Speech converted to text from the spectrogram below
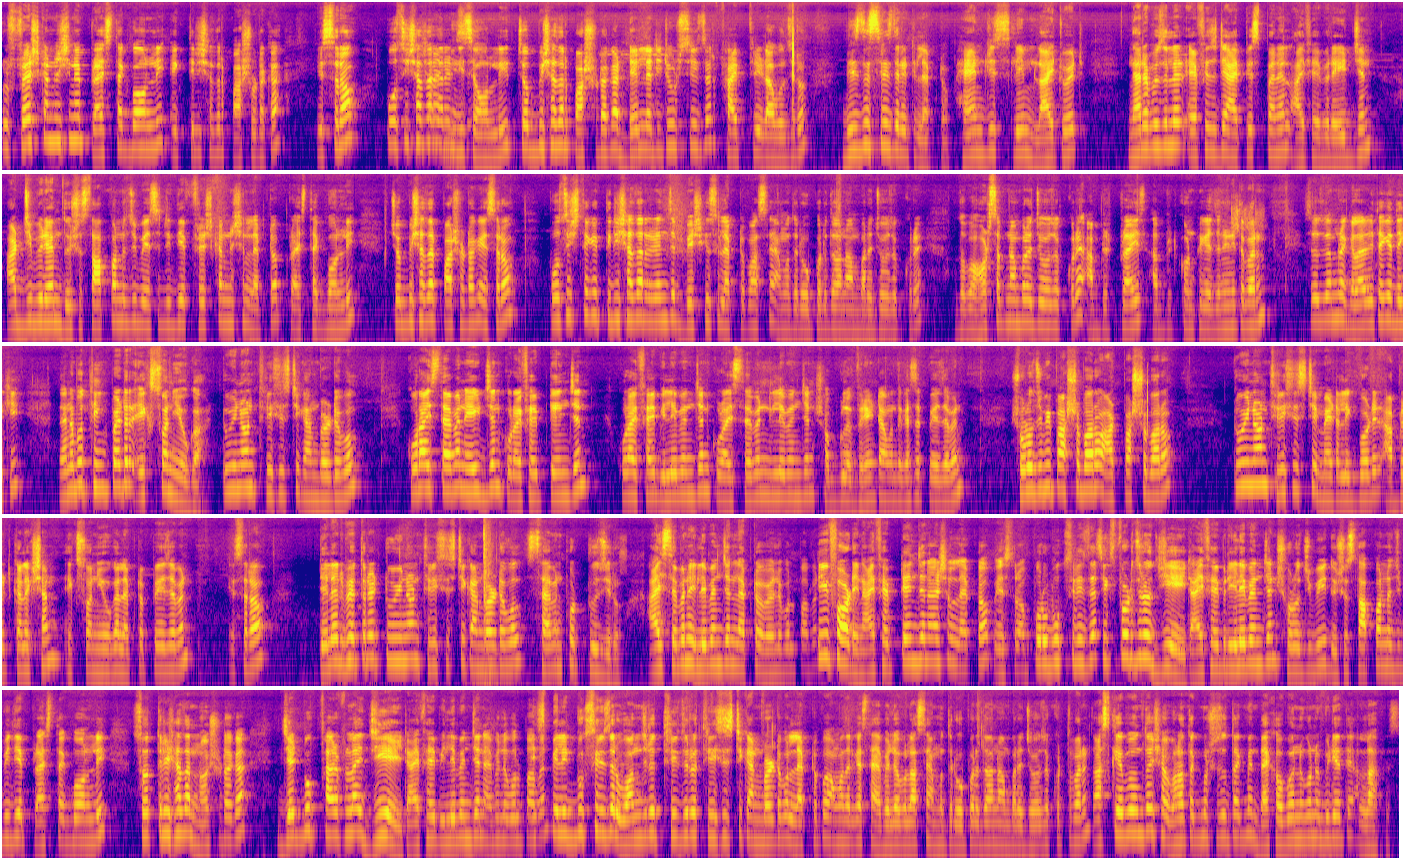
তো ফ্রেশ কন্ডিশনে প্রাইস থাকবে অনলি একত্রিশ হাজার পাঁচশো টাকা। এছাড়াও পঁচিশ হাজারের নিচে অনলি চব্বিশ হাজার পাঁচশো টাকা ডেল ল্যাটিটিউড সিরিজের five three double zero business সিরিজের একটি laptop handy slim light weight ন্যারোভেজেলের FHD IPS panel I ফাইভের এইট জেন আট জিবি র্যাম দুশো ছাপ্পান্ন জিবি এসএসডি দিয়ে ফ্রেশ কন্ডিশন ল্যাপটপ প্রাইস থাকবে অনলি চব্বিশ হাজার পাঁচশো টাকা। এছাড়াও পঁচিশ থেকে তিরিশ হাজার রেঞ্জের বেশ কিছু ল্যাপটপ আছে আমাদের উপরে দেওয়া নাম্বারে যোগাযোগ করে অথবা হোয়াটসঅ্যাপ নাম্বারে যোগাযোগ করে আপডেট প্রাইস আপডেট কনফিগার জেনে নিতে পারেন। সেটা যদি আমরা গ্যালারি থেকে দেখি জানাব থিঙ্কপ্যাডের X one yoga two in one three sixty convertible core i seven eight gen core i five ten gen core i five eleven gen core i seven eleven gen সবগুলো ভেরিয়েন্ট আমাদের কাছে পেয়ে যাবেন। ষোলো GB পাঁচশো বারো, আট পাঁচশো বারো two in one three sixty metallic বোর্ডের update collection X one yoga laptop পেয়ে যাবেন। এছাড়াও ডেলের ভেতরে two in one three sixty convertible seven four two zero I seven eleven gen laptop available পাবেন। T fourteen I five ten generation laptop এছাড়াও ProBook সিরিজের six four zero G eight I ফাইভের eleven gen ষোলো GB দুশো ছাপ্পান্ন GB দিয়ে price থাকবে only ছত্রিশ হাজার নয়শো টাকা। ZBook firefly G eight I five eleven gen available পাবেন। স্পেলিট বুক সিরিজের one zero three zero three sixty convertible ল্যাপটপও আমাদের কাছে অ্যাভেলেবল আছে, আমাদের উপরে দেওয়া নাম্বারে যোগাযোগ করতে পারেন। আজকে পর্যন্ত সব ভালো থাকবেন সুযোগ থাকবেন, দেখা হবে অন্য কোনো ভিডিওতে, আল্লাহ হাফেজ।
